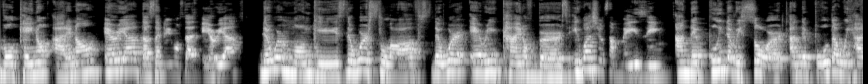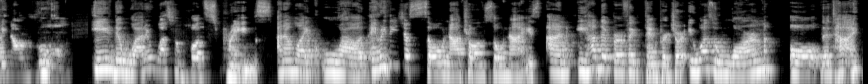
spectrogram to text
Volcano Arenal area. That's the name of that area. There were monkeys, there were sloths, there were every kind of birds. It was just amazing. And the pool in the resort and the pool that we had in our room, it, the water was from hot springs. And I'm like, wow, everything's just so natural and so nice. And it had the perfect temperature. It was warm all the time.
